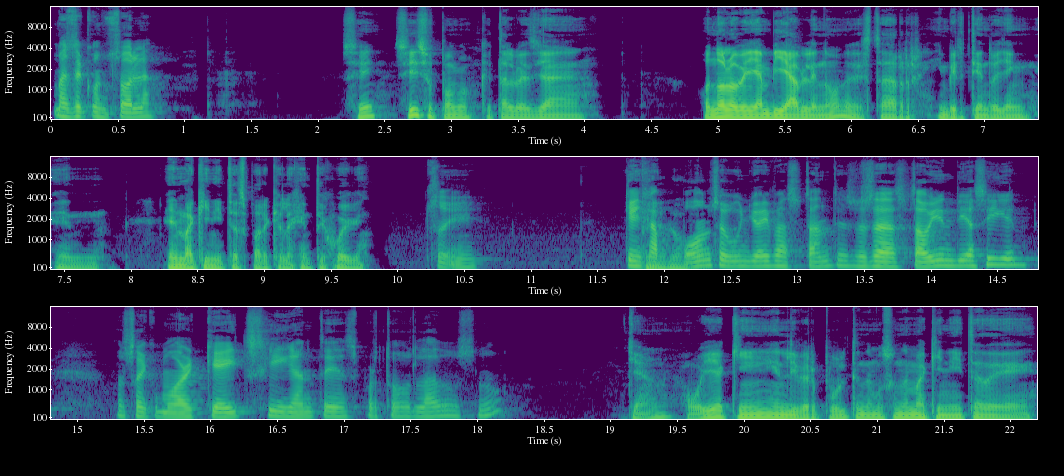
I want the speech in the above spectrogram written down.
Más de consola. Sí, sí, supongo que tal vez ya. O no lo veían viable, ¿no? Estar invirtiendo ya en, en, maquinitas para que la gente juegue. Sí. Que en Japón, según yo, hay bastantes. O sea, hasta hoy en día siguen. O sea, como arcades gigantes por todos lados, ¿no? Ya. Hoy aquí en Liverpool tenemos una maquinita de,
